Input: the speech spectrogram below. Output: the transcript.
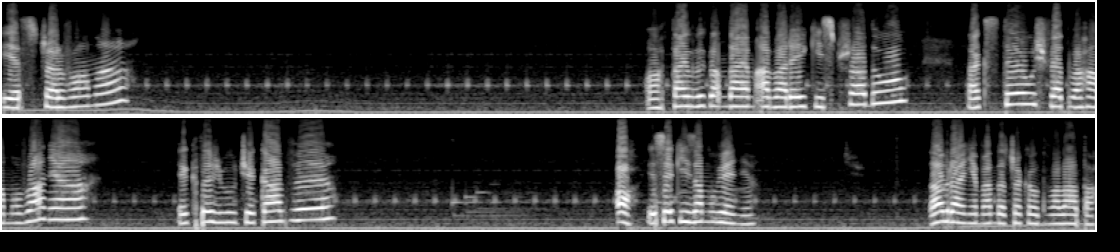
Jest czerwona. O, tak wyglądają awaryjki z przodu. Tak z tyłu, światła hamowania. Jak ktoś był ciekawy. O, jest jakieś zamówienie. Dobra, nie będę czekał dwa lata.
